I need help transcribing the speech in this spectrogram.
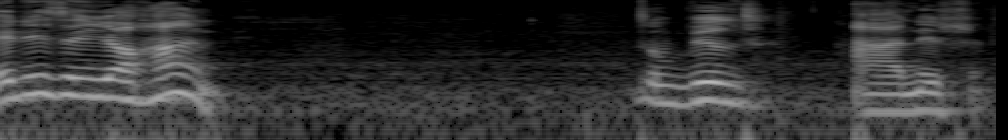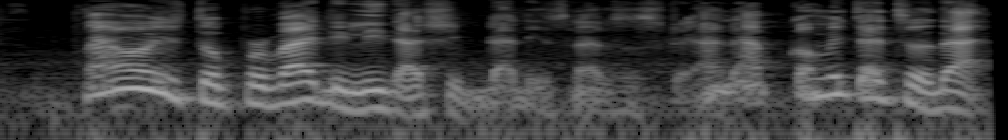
It is in your hand to build our nation. Now is to provide the leadership that is necessary, and I'm committed to that.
